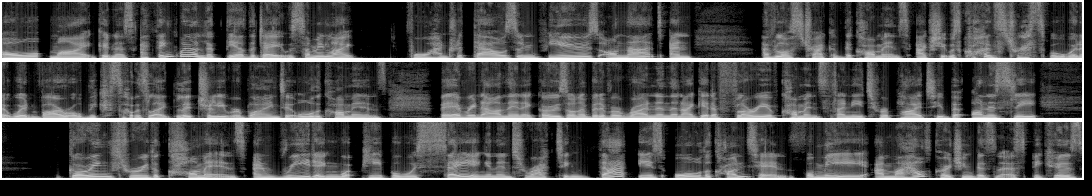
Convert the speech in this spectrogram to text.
oh my goodness, I think when I looked the other day, it was something like 400,000 views on that. And I've lost track of the comments. Actually, it was quite stressful when it went viral because I was like literally replying to all the comments. But every now and then it goes on a bit of a run and then I get a flurry of comments that I need to reply to. But honestly, going through the comments and reading what people were saying and interacting, that is all the content for me and my health coaching business because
